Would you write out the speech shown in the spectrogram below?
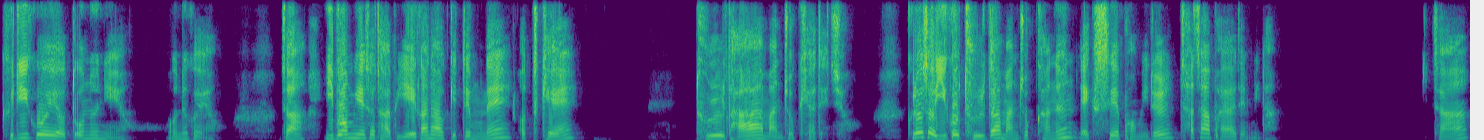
그리고예요, 또는이에요? 어느 거예요? 자, 이 범위에서 답이 얘가 나왔기 때문에 어떻게 둘 다 만족해야 되죠. 그래서 이거 둘 다 만족하는 x의 범위를 찾아봐야 됩니다. 자,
